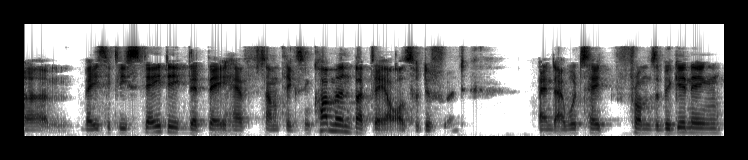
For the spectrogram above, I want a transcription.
um, basically stating that they have some things in common, but they are also different. And I would say from the beginning,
